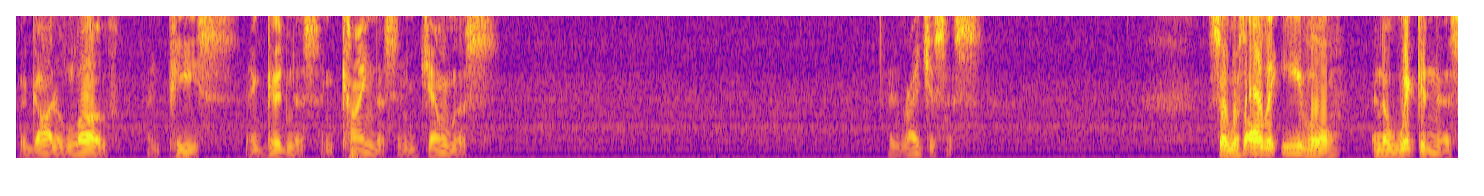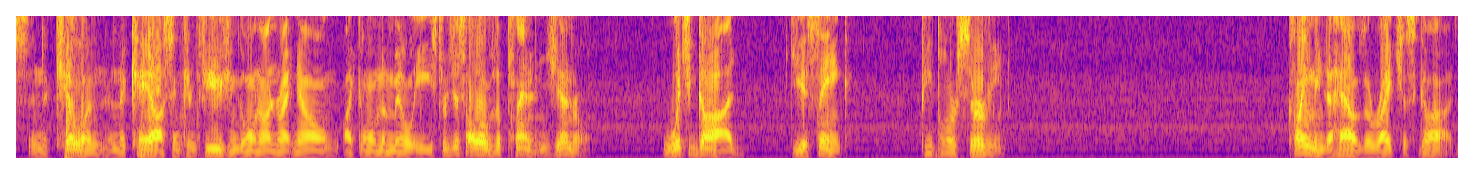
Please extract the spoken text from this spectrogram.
the God of love and peace and goodness and kindness and gentleness and righteousness. So with all the evil and the wickedness and the killing and the chaos and confusion going on right now, like on the Middle East or just all over the planet in general, which God do you think people are serving? Claiming to have the righteous God.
